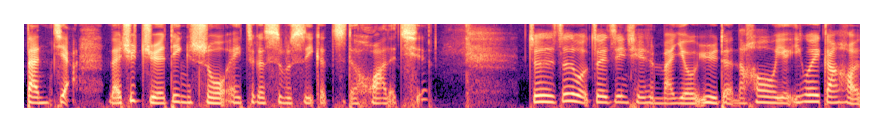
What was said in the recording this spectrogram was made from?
单价来去决定说，哎，这个是不是一个值得花的钱？就是这是我最近其实蛮犹豫的。然后也因为刚好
